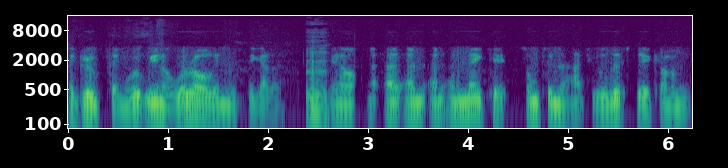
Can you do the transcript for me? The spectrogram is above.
a group thing. We're, you know, we're all in this together. Mm-hmm. You know, and, and and make it something that actually lifts the economy,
